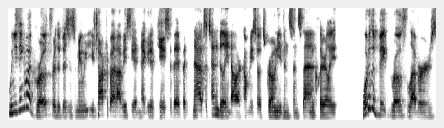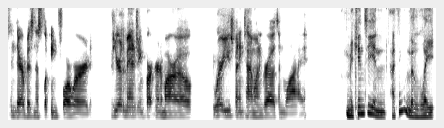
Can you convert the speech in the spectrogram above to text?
When you think about growth for the business, I mean, you talked about obviously a negative case of it, but now it's a $10 billion company, so it's grown even since then, clearly. What are the big growth levers in their business looking forward? If you're the managing partner tomorrow, where are you spending time on growth and why? McKinsey in I think in the late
